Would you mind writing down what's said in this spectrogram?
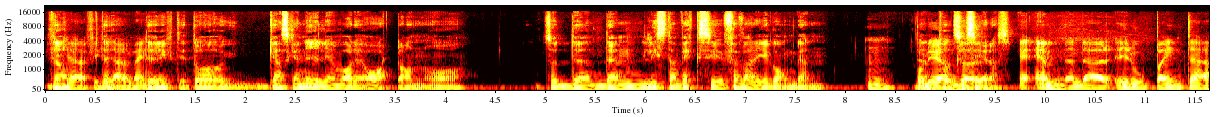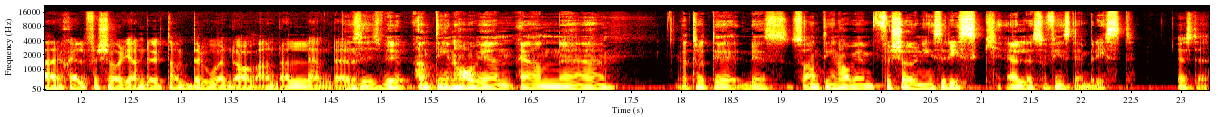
fick, Ja, jag, fick det, jag lära mig. Det är riktigt. Och ganska nyligen var det 18. Och, så den, den listan växer ju för varje gång den, Mm. Den Och det är publiceras. alltså ämnen där Europa inte är självförsörjande utan beroende av andra länder. Precis. Vi, antingen har vi en, en eh, jag tror att det, det så antingen har vi en försörjningsrisk eller så finns det en brist. Just det.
